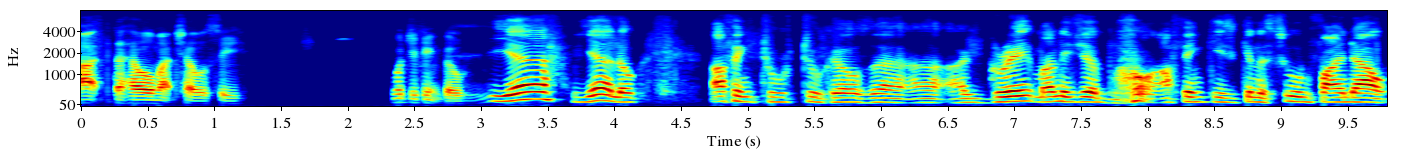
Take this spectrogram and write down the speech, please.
at the helm at Chelsea. What do you think, Bill? Yeah, yeah. Look, I think Tu- Tuchel's a, a, great manager, but I think he's going to soon find out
